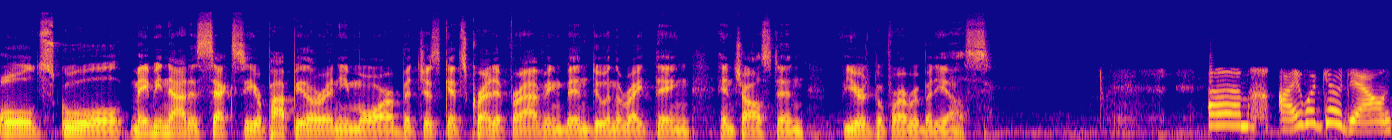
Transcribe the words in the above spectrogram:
old school, maybe not as sexy or popular anymore, but just gets credit for having been doing the right thing in Charleston years before everybody else. Um, I would go down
